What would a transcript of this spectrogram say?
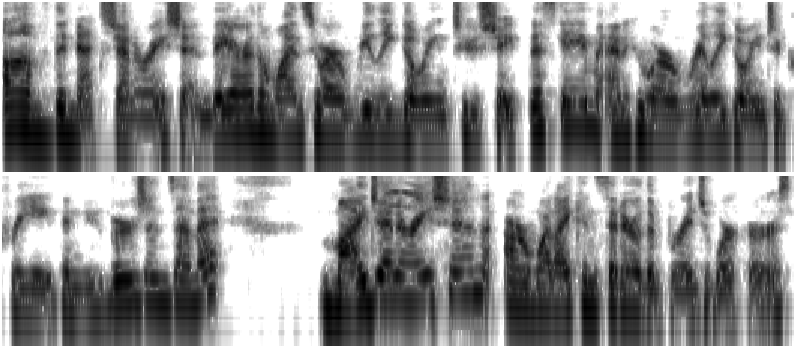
of the next generation. They are the ones who are really going to shape this game and who are really going to create the new versions of it my generation are what I consider the bridge workers.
